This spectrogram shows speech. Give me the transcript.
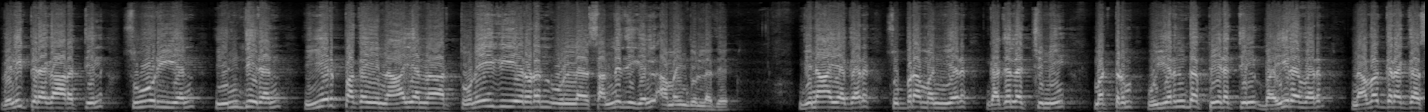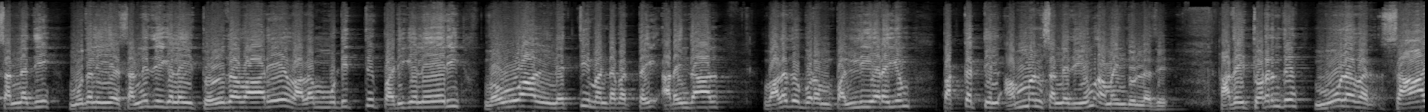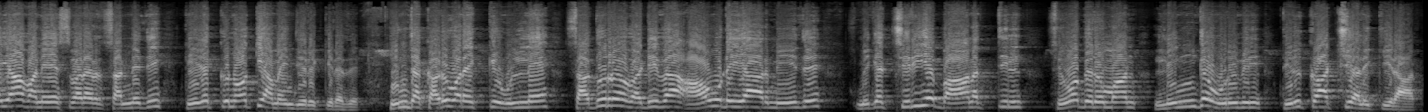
வெளிப்பிரகாரத்தில் சூரியன் இந்திரன் ஈர்ப்பகை நாயனார் துணைவியருடன் உள்ள சன்னதிகள் அமைந்துள்ளது. விநாயகர் சுப்பிரமணியர் கஜலட்சுமி மற்றும் உயர்ந்த பீடத்தில் பைரவர் நவக்கிரக சன்னதி முதலிய சன்னதிகளை தொழுதவாறே வலம் முடித்து படிகளேறி வௌவால் நெத்தி மண்டபத்தை அடைந்தால் வலதுபுறம் பள்ளியறையும் பக்கத்தில் அம்மன் சன்னதியும் அமைந்துள்ளது. அதைத் தொடர்ந்து மூலவர் சாயாவனேஸ்வரர் சந்நிதி கிழக்கு நோக்கி அமைந்திருக்கிறது. இந்த கருவறைக்கு உள்ளே சதுர வடிவ ஆவுடையார் மீது மிகச்சிறிய பானத்தில் சிவபெருமான் லிங்க உருவில் திருக்காட்சி அளிக்கிறார்.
